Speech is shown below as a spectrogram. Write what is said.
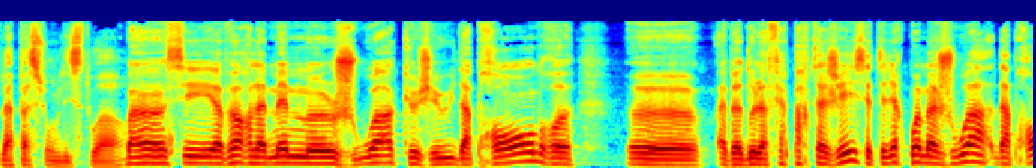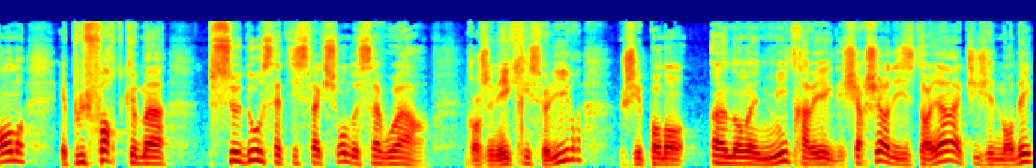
la passion de l'histoire? Ben, c'est avoir la même joie que j'ai eu d'apprendre, euh, eh ben, de la faire partager. C'est-à-dire que moi, ma joie d'apprendre est plus forte que ma pseudo-satisfaction de savoir. Quand j'ai écrit ce livre, j'ai pendant un an et demi travaillé avec des chercheurs et des historiens à qui j'ai demandé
